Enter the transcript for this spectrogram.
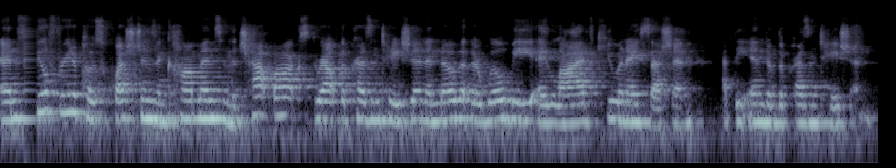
And feel free to post questions and comments in the chat box throughout the presentation and know that there will be a live Q&A session at the end of the presentation.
